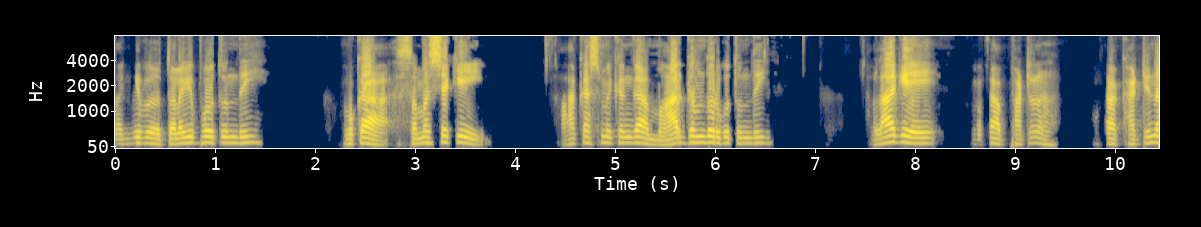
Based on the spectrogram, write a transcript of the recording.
తగ్గిపో తొలగిపోతుంది. ఒక సమస్యకి ఆకస్మికంగా మార్గం దొరుకుతుంది. అలాగే ఒక పట్టణ ఒక కఠిన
